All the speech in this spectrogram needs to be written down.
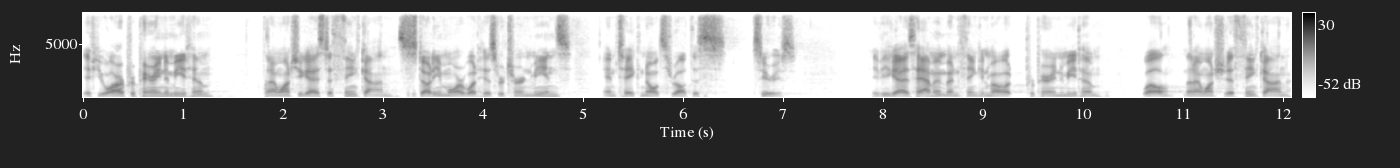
if you are preparing to meet him, then I want you guys to think on, study more what his return means, and take notes throughout this series. If you guys haven't been thinking about preparing to meet him, well, then I want you to think on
